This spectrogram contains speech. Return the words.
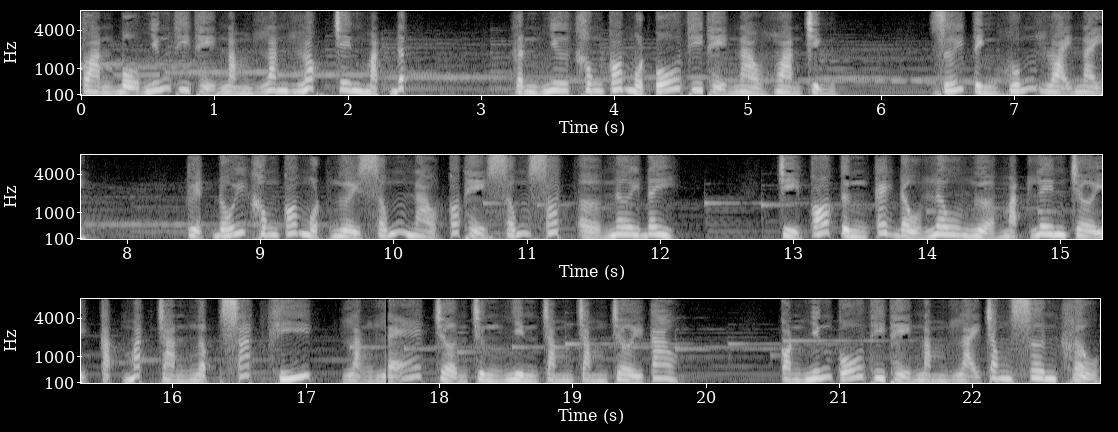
Toàn bộ những thi thể nằm lăn lóc trên mặt đất. Gần như không có một cỗ thi thể nào hoàn chỉnh. Dưới tình huống loại này, tuyệt đối không có một người sống nào có thể sống sót ở nơi đây. Chỉ có từng cái đầu lâu ngửa mặt lên trời cặp mắt tràn ngập sát khí, lặng lẽ trợn trừng nhìn chằm chằm trời cao. Còn những cố thi thể nằm lại trong sơn khẩu.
